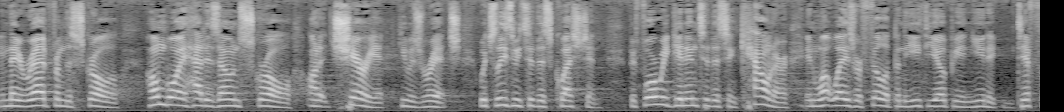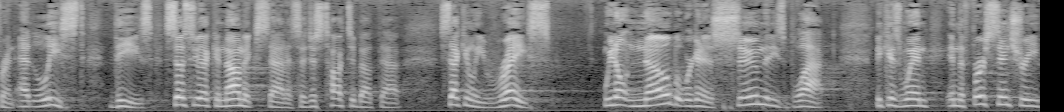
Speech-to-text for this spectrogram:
And they read from the scroll. Homeboy had his own scroll on a chariot. He was rich. Which leads me to this question. Before we get into this encounter, in what ways were Philip and the Ethiopian eunuch different? At least these. Socioeconomic status, I just talked about that. Secondly, race. We don't know, but we're going to assume that he's black. Because when in the first century,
